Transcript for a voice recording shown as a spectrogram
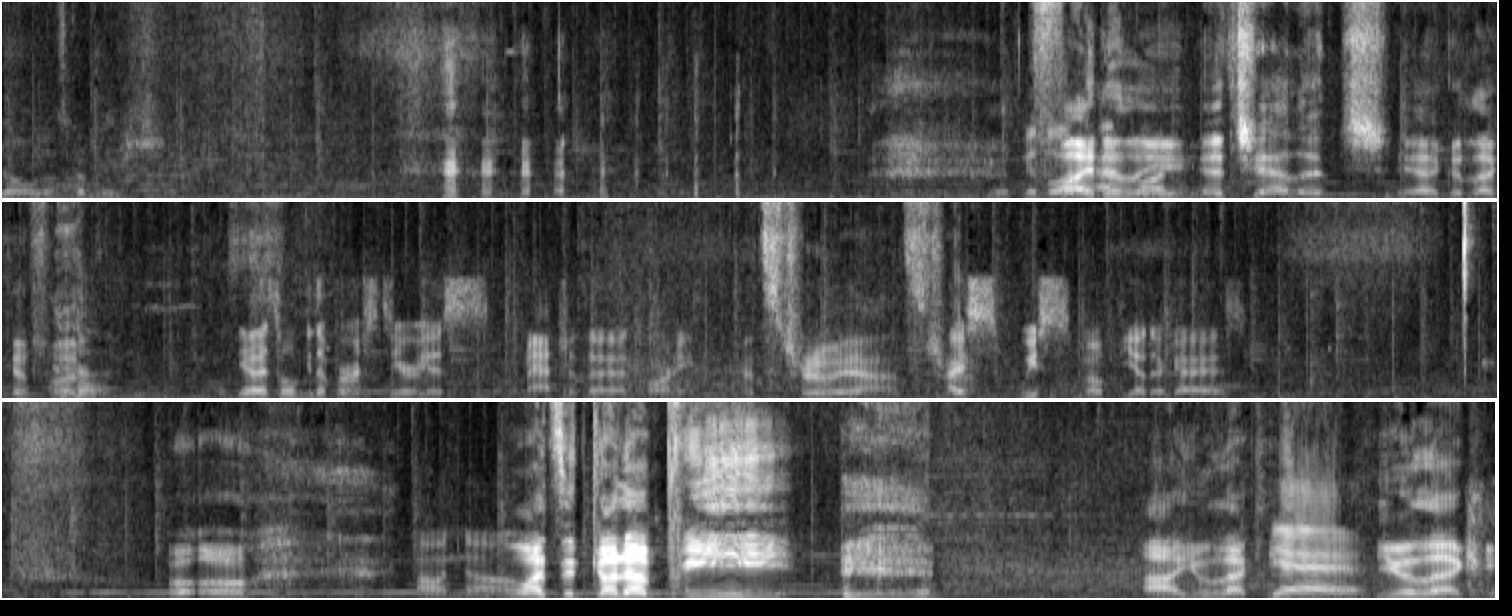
go. That's gonna be interesting. Good luck. Finally, a challenge. Yeah, good luck, have fun. Yeah, this will be the first serious match of the tourney. that's true, yeah, that's true. I s we smoked the other guys. Uh oh. Oh no. What's it gonna be? Ah, you lucky. Yeah. You lucky.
